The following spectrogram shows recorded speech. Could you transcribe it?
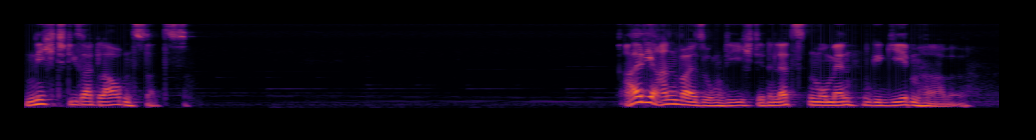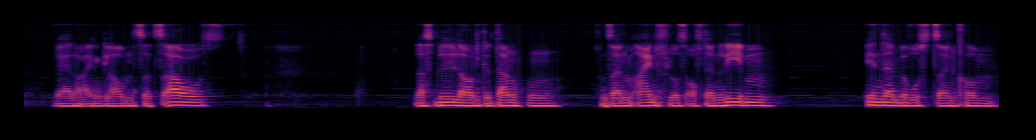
nicht dieser Glaubenssatz. All die Anweisungen, die ich dir in den letzten Momenten gegeben habe, wähle einen Glaubenssatz aus, Lass Bilder und Gedanken von seinem Einfluss auf dein Leben in dein Bewusstsein kommen.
